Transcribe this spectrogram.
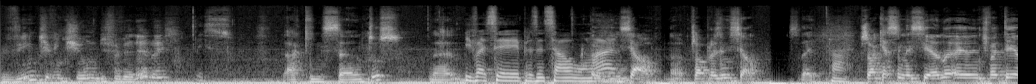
20 e 21 de fevereiro, é isso? Isso. Aqui em Santos, né? E vai ser presencial online? Presencial, não, só presencial. Isso daí. Tá. Só que assim, nesse ano eh, a gente vai ter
